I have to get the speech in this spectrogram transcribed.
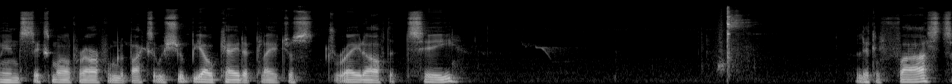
Wind 6 mile per hour from the back, so we should be okay to play it just straight off the tee. a Little fast.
